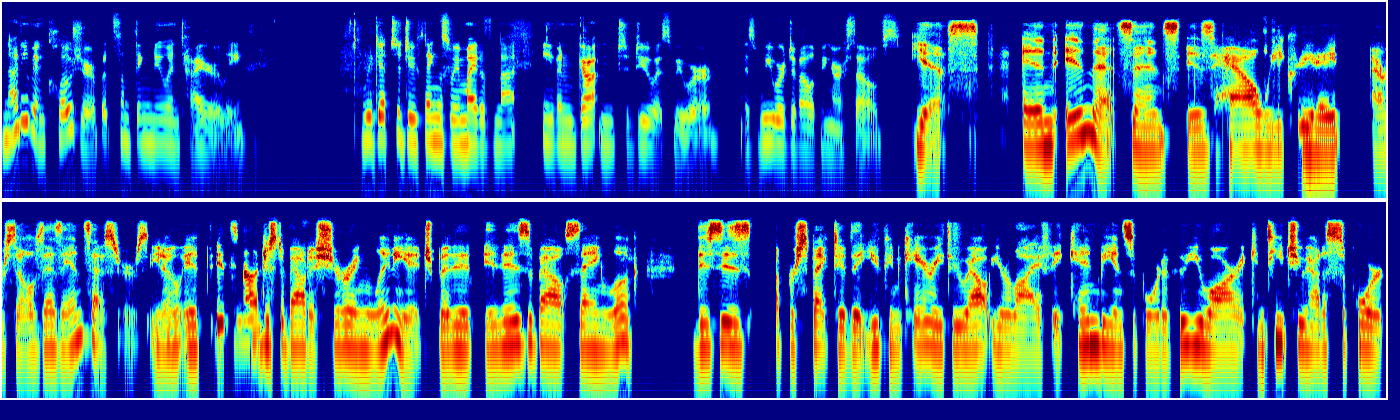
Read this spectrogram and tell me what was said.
not even closure, but something new entirely. We get to do things we might have not even gotten to do as we were as we were developing ourselves. Yes. And in that sense is how we create ourselves as ancestors. You know, it it's not just about assuring lineage, but it, it is about saying, look, this is a perspective that you can carry throughout your life. It can be in support of who you are. It can teach you how to support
